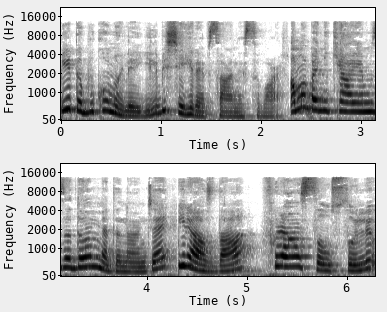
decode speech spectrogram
bir de bu konuyla ilgili bir şehir efsanesi var. Ama ben hikayemize dönmeden önce biraz daha Fransa usulü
